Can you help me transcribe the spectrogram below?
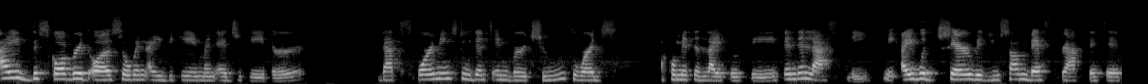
I've discovered also when I became an educator. That's forming students in virtue towards a committed life of faith. And then lastly, I would share with you some best practices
